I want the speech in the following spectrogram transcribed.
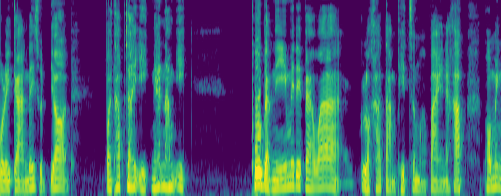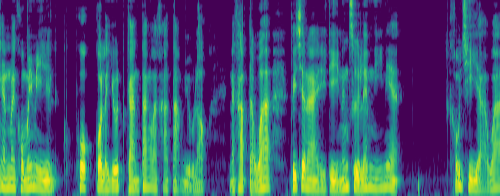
บริการได้สุดยอด ประทับใจอีกแนะนำอีก พูดแบบนี้ไม่ได้แปลว่าราคาต่ำผิดเสมอไปนะครับ เพราะไม่งั้นมันคงไม่มีพวกกลยุทธ์การตั้งราคาต่ำอยู่หรอก นะครับ แต่ว่าพิจารณาดีๆ หนังสือเล่มนี้เนี่ยเขาเชียร์ว่า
